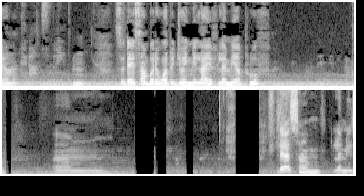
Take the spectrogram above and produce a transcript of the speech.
ano. Mm. So there's somebody want to join me live. Let me approve. Um, there are some. Let me.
